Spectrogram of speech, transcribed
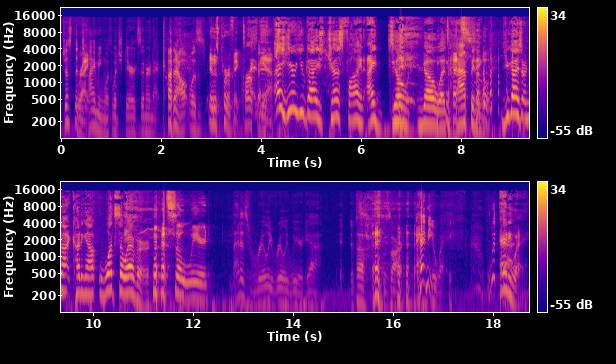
just the Right. timing with which Derek's internet cut out was It was perfect. Perfect. Yeah. I hear you guys just fine. I don't know what's happening. so- You guys are not cutting out whatsoever. That's so weird. That is really, really weird. Yeah, it, it's bizarre. anyway, with that, anyway,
